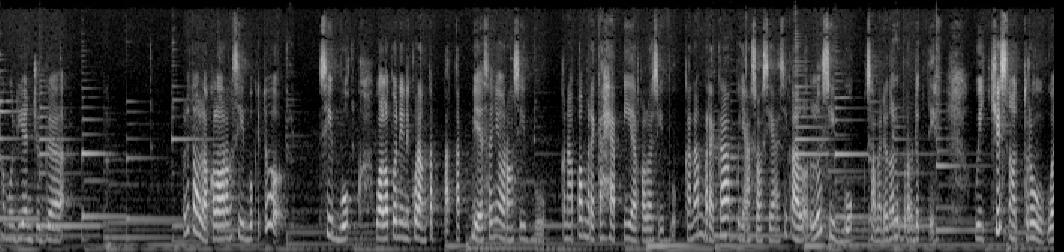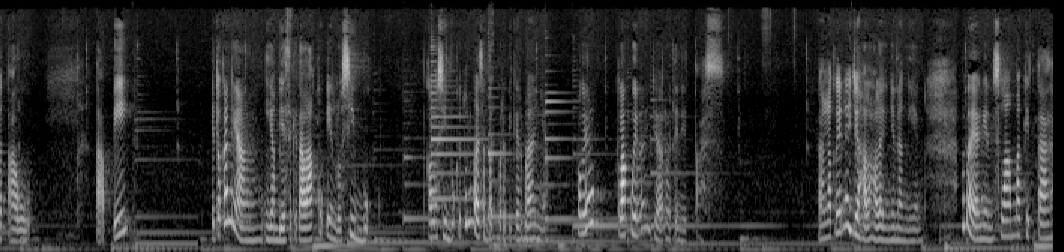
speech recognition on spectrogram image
Kemudian juga lu tau lah kalau orang sibuk itu sibuk walaupun ini kurang tepat tapi biasanya orang sibuk. Kenapa mereka happier kalau sibuk? Karena mereka punya asosiasi kalau lu sibuk sama dengan lu produktif which is not true gue tahu tapi itu kan yang yang biasa kita lakuin lo sibuk kalau sibuk itu lu gak sempat berpikir banyak pokoknya lu lakuin aja rutinitas Nah, lakuin aja hal-hal yang nyenengin. Lu bayangin selama kita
